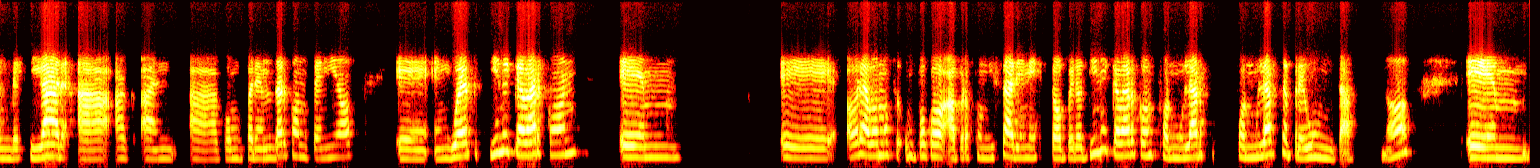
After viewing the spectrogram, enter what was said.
investigar, a, comprender contenidos eh, en web, tiene que ver con, em, eh, ahora vamos un poco a profundizar en esto, pero tiene que ver con formular, formularse preguntas, ¿no? Em,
